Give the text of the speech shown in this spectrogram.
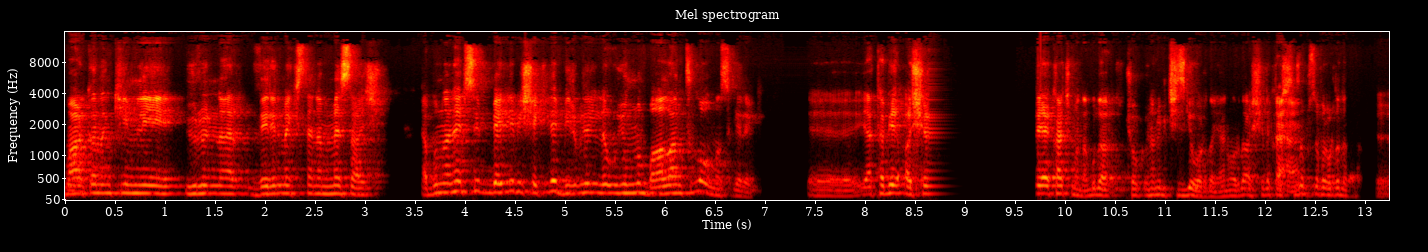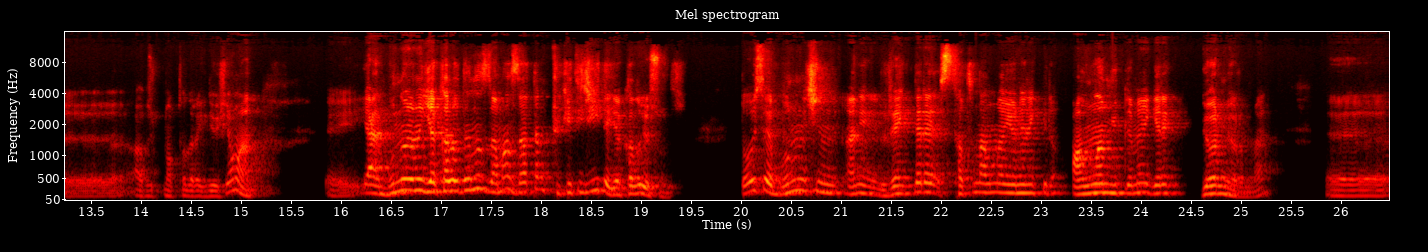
markanın kimliği, ürünler, verilmek istenen mesaj, ya bunların hepsi belli bir şekilde birbiriyle uyumlu, bağlantılı olması gerek. Ee, ya tabii aşırıya kaçmadan, bu da çok önemli bir çizgi orada. Yani orada aşırı kaçtığınızda bu sefer orada da e, absürt noktalara gidiyor şey ama e, yani bunları yakaladığınız zaman zaten tüketiciyi de yakalıyorsunuz. Dolayısıyla bunun için hani renklere satın alma yönelik bir anlam yüklemeye gerek görmüyorum ben. Ee,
